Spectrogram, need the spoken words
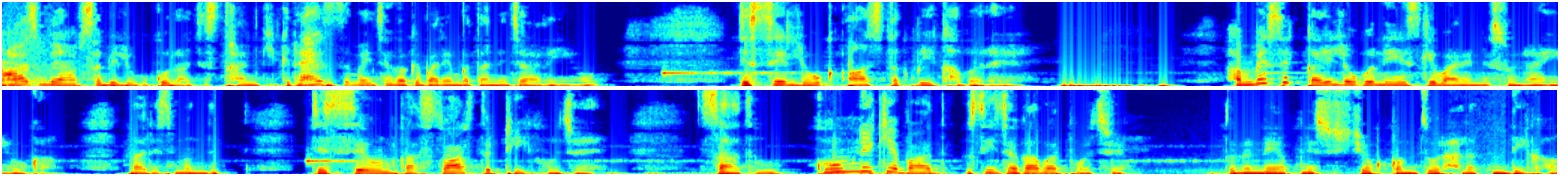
आज मैं आप सभी लोगों को राजस्थान की एक रहस्यमय जगह के बारे में बताने जा रही हूँ, जिससे लोग आज तक बेखबर है। हम में से कई लोगों ने इसके बारे में सुना ही होगा, पर इस मंदिर जिससे उनका स्वास्थ्य ठीक हो जाए, साधु घूमने के बाद उसी जगह पर पहुँचे तो उन्होंने अपने शिष्यों को कमज़ोर हालत में देखा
